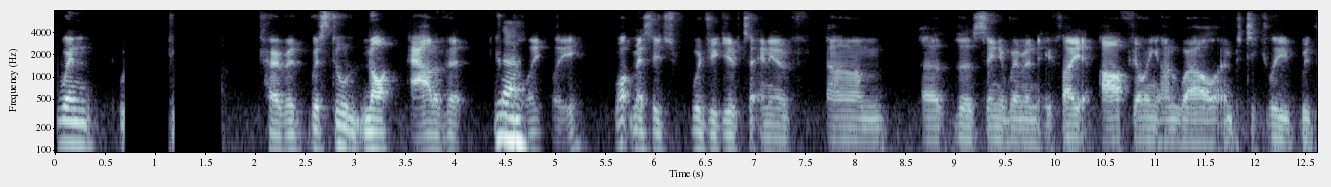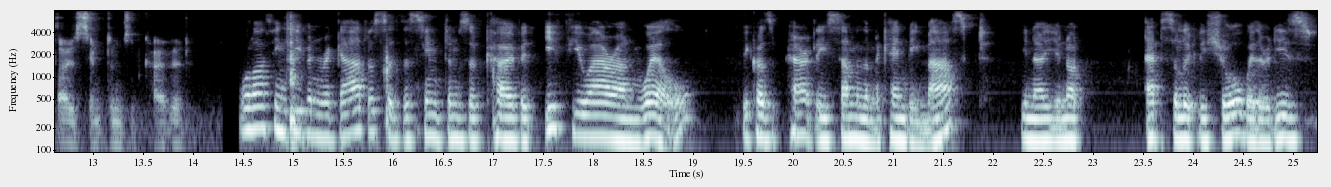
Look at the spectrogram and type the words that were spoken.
when COVID, we're still not out of it completely. No. What message would you give to any of um, uh, the senior women if they are feeling unwell and particularly with those symptoms of COVID? Well, I think even regardless of the symptoms of COVID, if you are unwell, because apparently some of them can be masked, you know, you're not absolutely sure whether it is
